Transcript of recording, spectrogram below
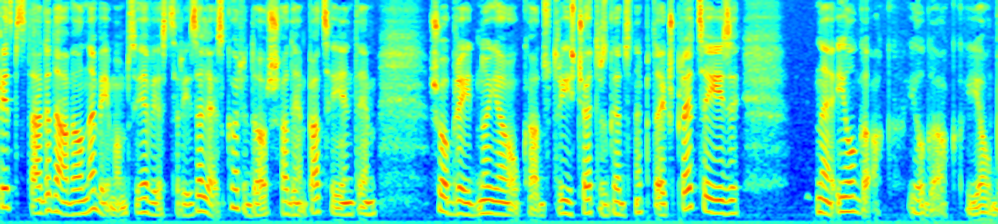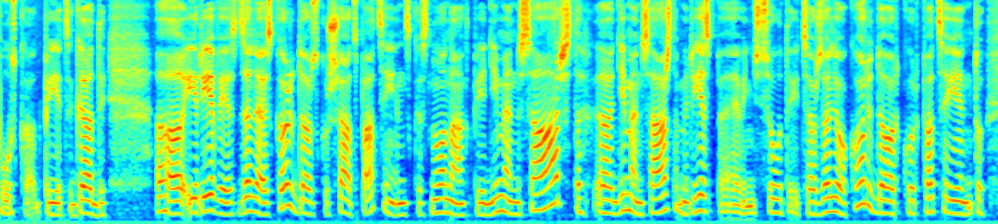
15. Nu, gadā vēl nebija mums ieviests arī zaļais koridors šādiem pacientiem. Šobrīd nu, jau kādus 3-4 gadus nepateikšu precīzi. Uh, Nē, ilgāk, ilgāk, jau būs kādi pieci gadi. Uh, ir ieviests zaļais koridors, kur šāds pacients, kas nonāk pie ģimenes ārsta, uh, ģimenes ārstam ir iespēja viņu sūtīt caur zaļo koridoru, kur pacientu uh,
